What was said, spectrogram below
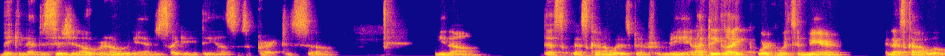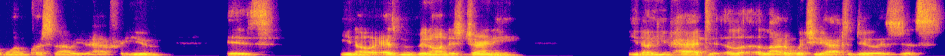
making that decision over and over again, just like anything else is a practice. So, you know, that's that's kind of what it's been for me. And I think like working with Tamir, and that's kind of what one question I would even have for you is, you know, as we've been on this journey, you know, you've had to a, lot of what you have to do is just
